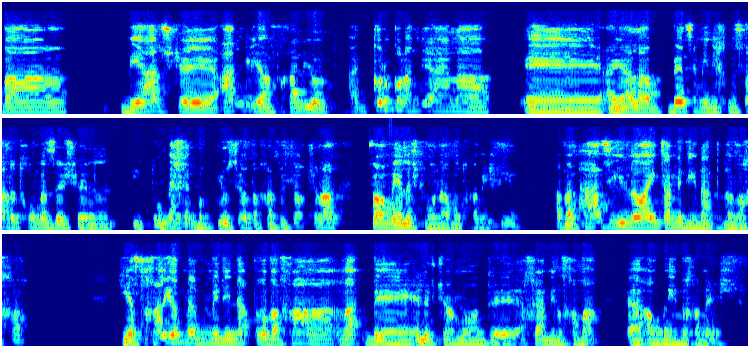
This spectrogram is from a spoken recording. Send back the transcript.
ב, מאז שאנגליה הפכה להיות, קודם כל אנגליה היה לה, אה, היה לה, בעצם היא נכנסה לתחום הזה של, היא תומכת באוכלוסיות החדשות שלה כבר מ-1850, אבל אז היא לא הייתה מדינת רווחה. היא הפכה להיות מדינת רווחה רק ב-1900, אה, אחרי המלחמה, 45.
